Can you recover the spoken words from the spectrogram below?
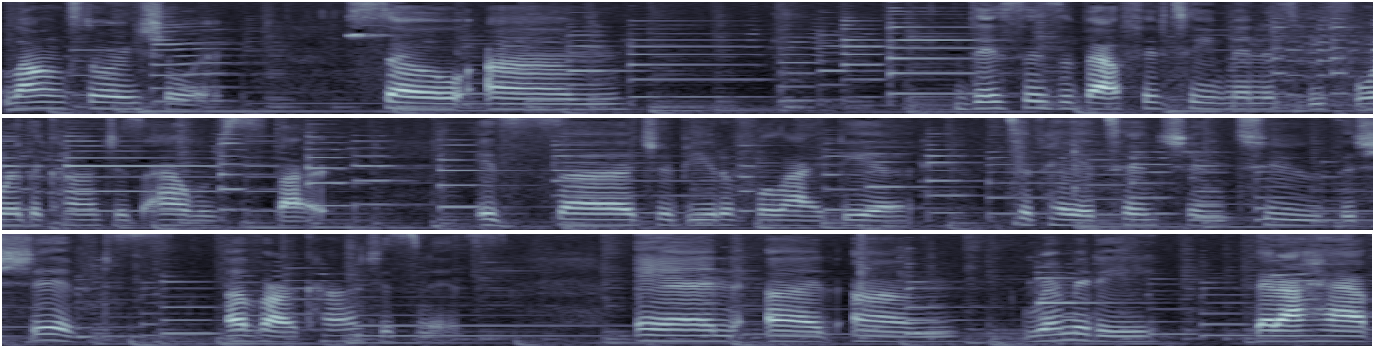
Long story short. So, um, this is about 15 minutes before the conscious hours start. It's such a beautiful idea to pay attention to the shifts of our consciousness. And a um, remedy that I have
